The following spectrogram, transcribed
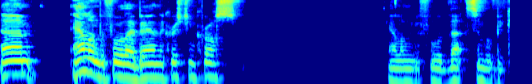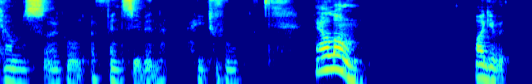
Um, how long before they ban the Christian cross? How long before that symbol becomes so called offensive and hateful? How long? I give it.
